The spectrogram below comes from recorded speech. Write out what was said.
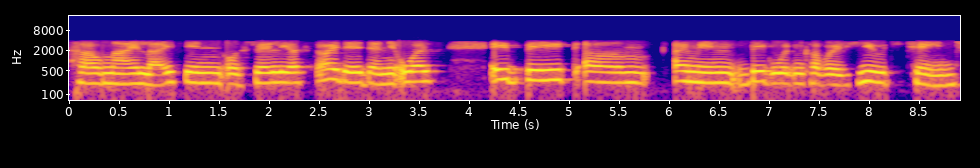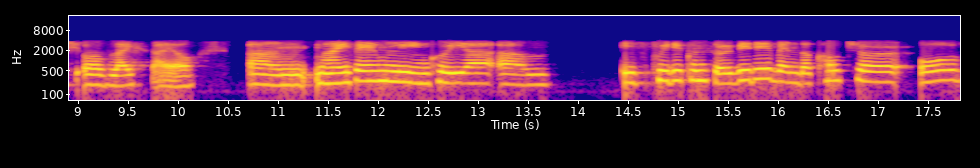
how my life in Australia started. And it was a big, um, I mean, big wouldn't cover a huge change of lifestyle. Um, my family in Korea um, is pretty conservative, and the culture of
